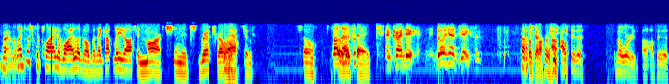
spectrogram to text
Right. Well, I just applied a while ago, but I got laid off in March, and it's retroactive. So, Well, so that's they what- say. And trying to go ahead, Jason. I'm Okay, sorry. I'll say this. No worries. Uh, I'll say this.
